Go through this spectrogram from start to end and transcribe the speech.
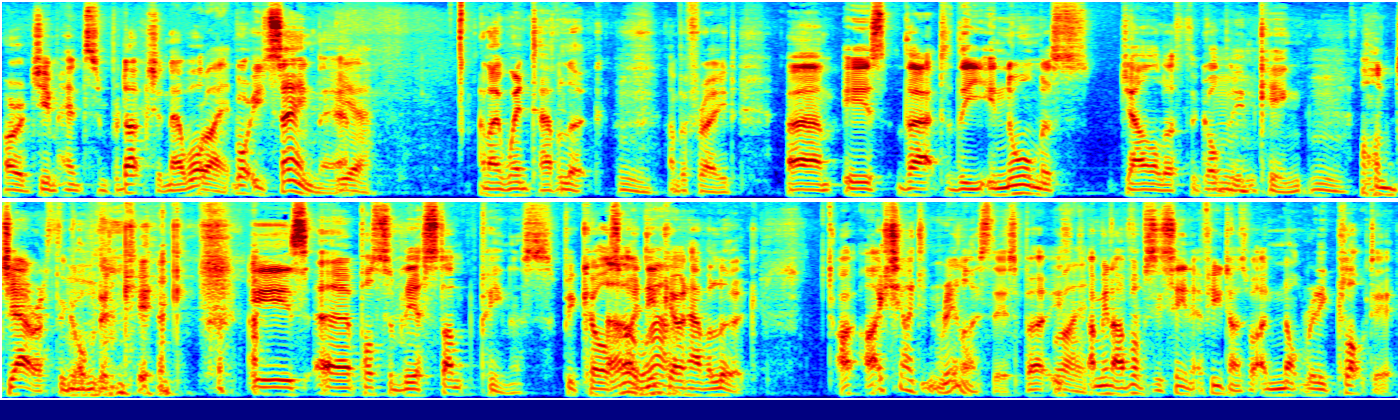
are a Jim Henson production. Now, what, Right. what he's saying there, yeah. and I went to have a look, I'm afraid, um, is that the enormous Jarlath the Goblin King on Jareth the Goblin King is uh, possibly a stunt penis because Oh, I did wow. go and have a look. I, actually, I didn't realise this, but Right. I mean, I've obviously seen it a few times, but I've not really clocked it.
